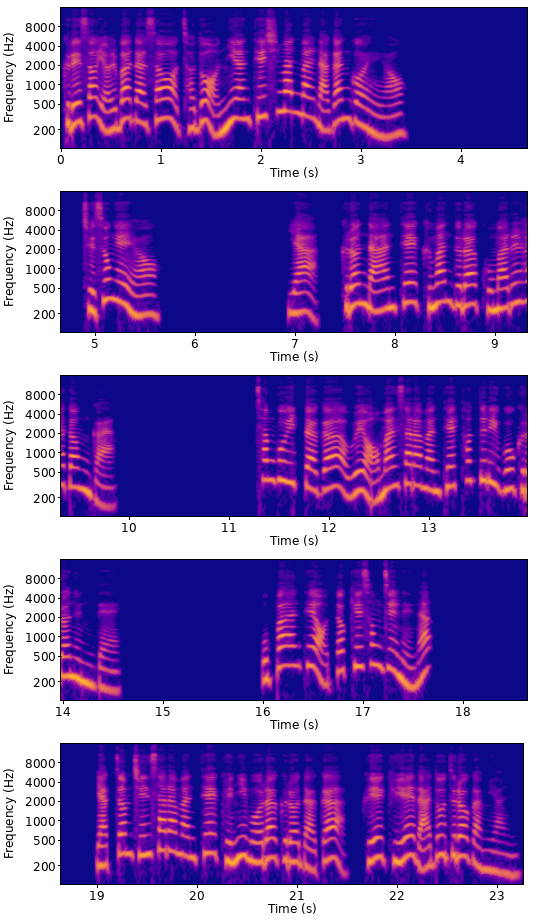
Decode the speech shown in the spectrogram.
그래서 열받아서 저도 언니한테 심한 말 나간 거예요. 죄송해요. 야, 그런 나한테 그만두라 고말을 하던가. 참고 있다가 왜 엄한 사람한테 터뜨리고 그러는데. 오빠한테 어떻게 성질 내나? 약점 진 사람한테 괜히 뭐라 그러다가 그의 귀에 나도 들어가면.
